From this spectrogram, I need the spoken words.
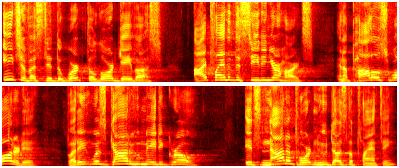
Each of us did the work the Lord gave us. I planted the seed in your hearts, and Apollos watered it, but it was God who made it grow. It's not important who does the planting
